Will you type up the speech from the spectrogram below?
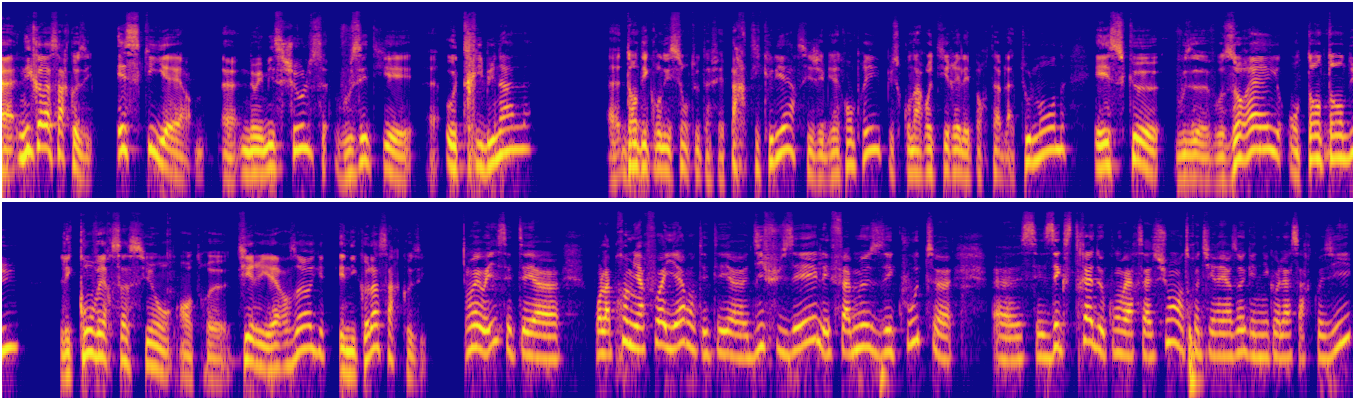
Euh, Nicolas Sarkozy, est-ce qu'hier, euh, Noémie Schulz, vous étiez euh, au tribunal euh, dans des conditions tout à fait particulières, si j'ai bien compris, puisqu'on a retiré les portables à tout le monde Et est-ce que vos oreilles ont entendu les conversations entre Thierry Herzog et Nicolas Sarkozy? Oui, oui, c'était euh, pour la première fois hier ont été euh, diffusées les fameuses écoutes, euh, ces extraits de conversation entre Thierry Herzog et Nicolas Sarkozy.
